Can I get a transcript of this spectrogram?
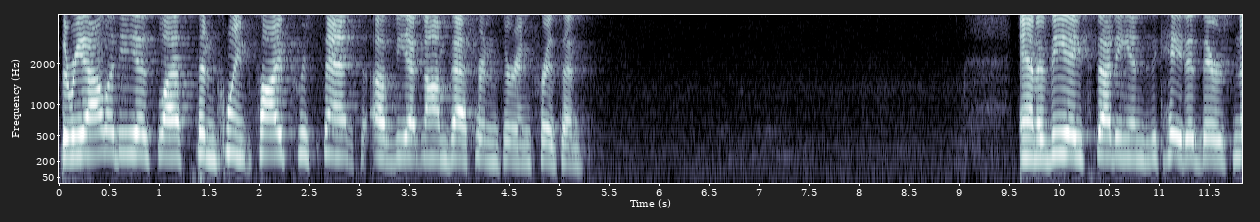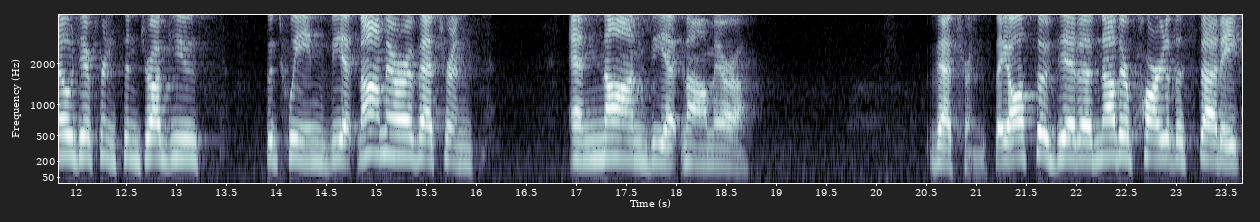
The reality is less than 0.5% of Vietnam veterans are in prison. And a VA study indicated there's no difference in drug use between Vietnam era veterans and non-Vietnam era veterans. They also did another part of the study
